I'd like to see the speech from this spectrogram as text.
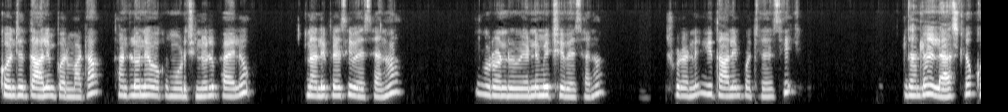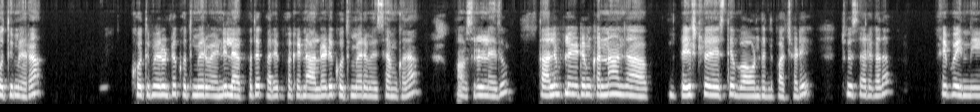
కొంచెం తాలింపు అనమాట. దాంట్లోనే ఒక మూడు చిన్నులపాయలు నలిపేసి వేసాను రెండు ఎండుమిర్చి వేసాను చూడండి ఈ తాలింపు వచ్చేసి దాంట్లో లాస్ట్‌లో కొత్తిమీర. కొత్తిమీర ఉంటే కొత్తిమీర వేయండి. లేకపోతే కరివేపాకండి. ఆల్రెడీ కొత్తిమీర వేసాం కదా! అవసరం లేదు. తాలింపులో వేయటం కన్నా పేస్ట్‌లో వేస్తే బాగుంటుంది పచ్చడి. చూసారు కదా! అయిపోయింది.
